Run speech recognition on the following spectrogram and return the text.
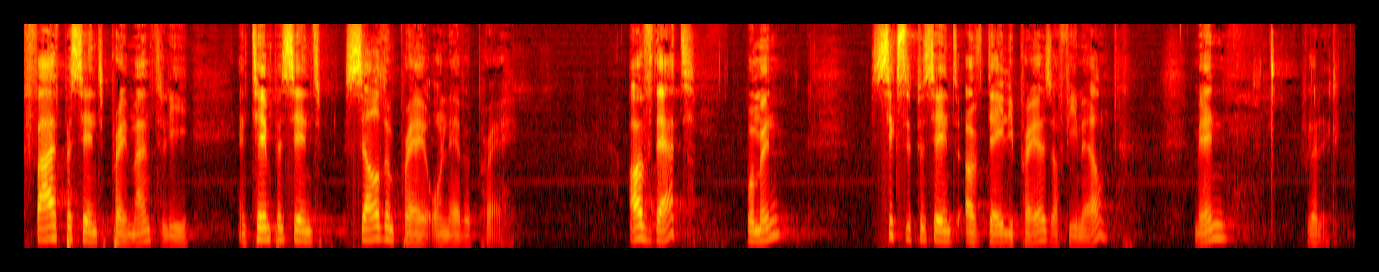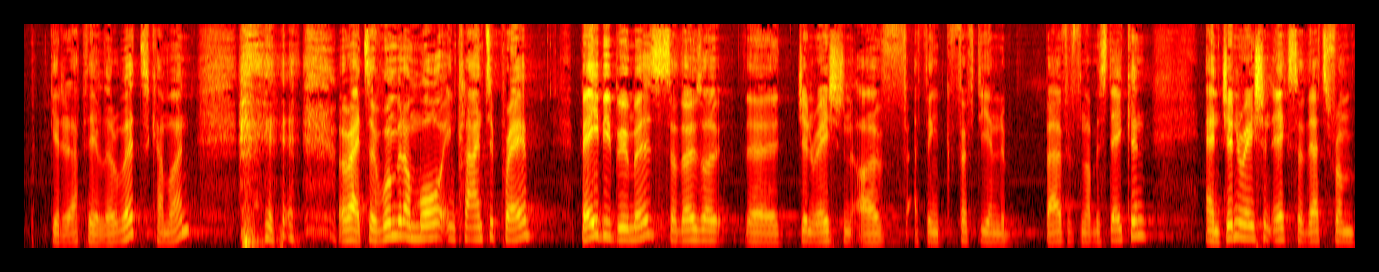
5% pray monthly, and 10% seldom pray or never pray. Of that, women, 60% of daily prayers are female. Men, we've got to get it up there a little bit. Come on. All right, so women are more inclined to pray. Baby boomers, so those are the generation of, I think, 50 and above, if I'm not mistaken. And Generation X, so that's from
